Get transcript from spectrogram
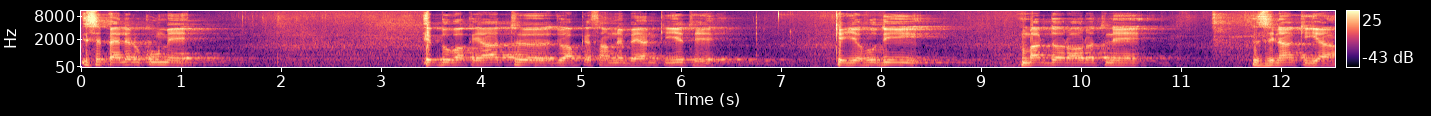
اس سے پہلے رکوع میں ایک دو واقعات جو آپ کے سامنے بیان کیے تھے کہ یہودی مرد اور عورت نے زنا کیا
